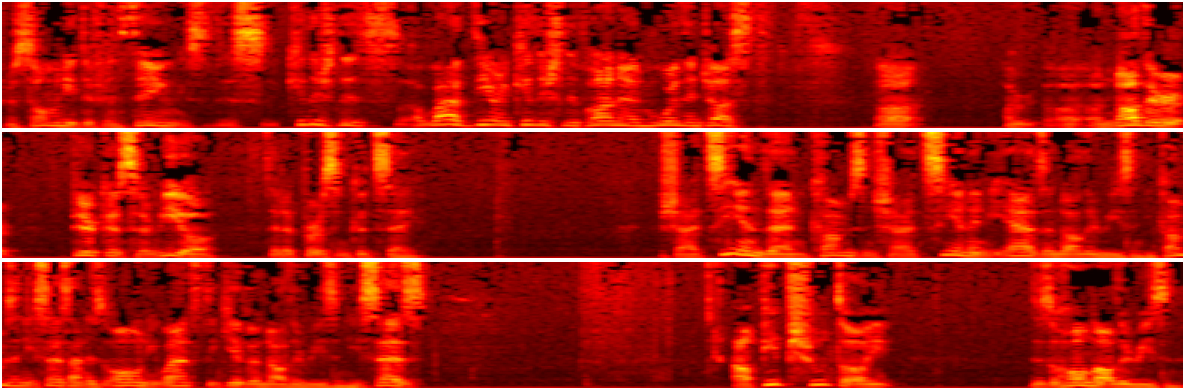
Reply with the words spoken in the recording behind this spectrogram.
for so many different things. This Kiddush, there's a lot dear in Kiddush Levana and more than just uh, a, a, another Birkas Hariyah that a person could say. Shatzian then comes in Shatzian and he adds another reason. He comes and he says on his own, he wants to give another reason. He says, Al Pip Shutoi, there's a whole nother reason.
